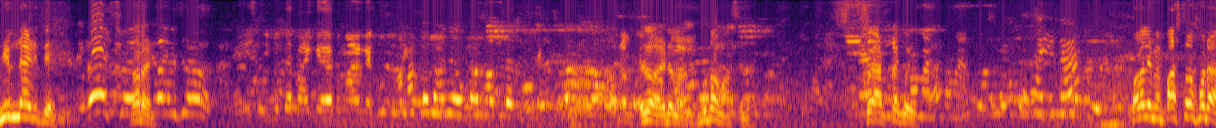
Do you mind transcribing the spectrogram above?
ডিম না এটিতে ধরেন। মোটা মাছ আটটা পাঁচটা ছটা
